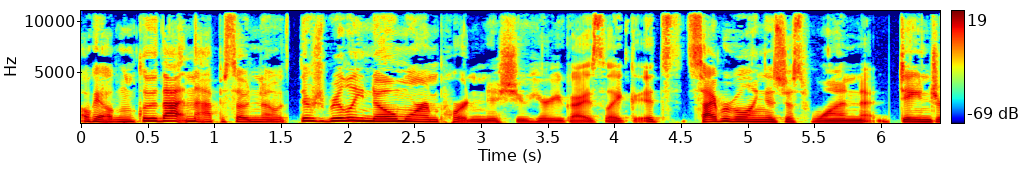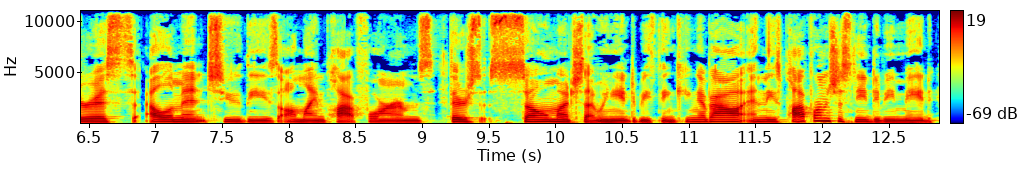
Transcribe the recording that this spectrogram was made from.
Okay, I'll include that in the episode notes. There's really no more important issue here, you guys. Like it's cyberbullying is just one dangerous element to these online platforms. There's so much that we need to be thinking about and these platforms just need to be made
